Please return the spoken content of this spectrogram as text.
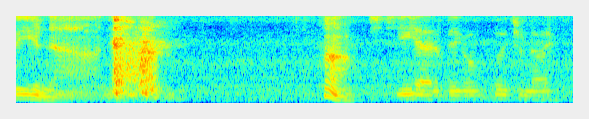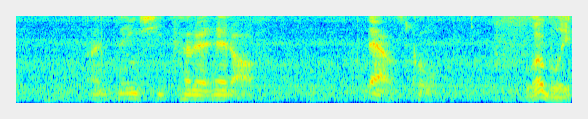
See. Nah. nah. Huh. She had a big old butcher knife. I think she cut her head off. That was cool. Lovely.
